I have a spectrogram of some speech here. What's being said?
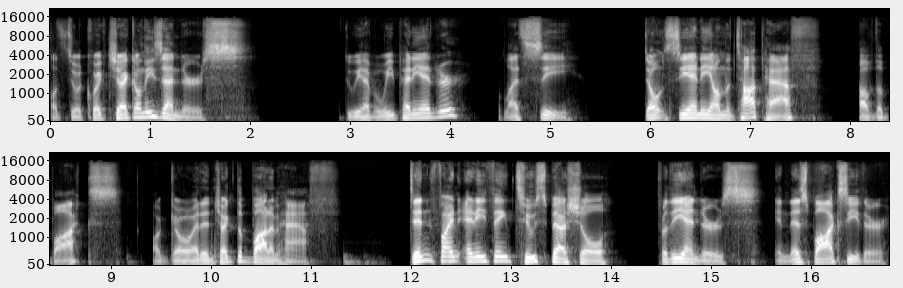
Let's do a quick check on these enders. Do we have a wheat penny ender? Let's see. Don't see any on the top half of the box. I'll go ahead and check the bottom half. Didn't find anything too special for the enders in this box either.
